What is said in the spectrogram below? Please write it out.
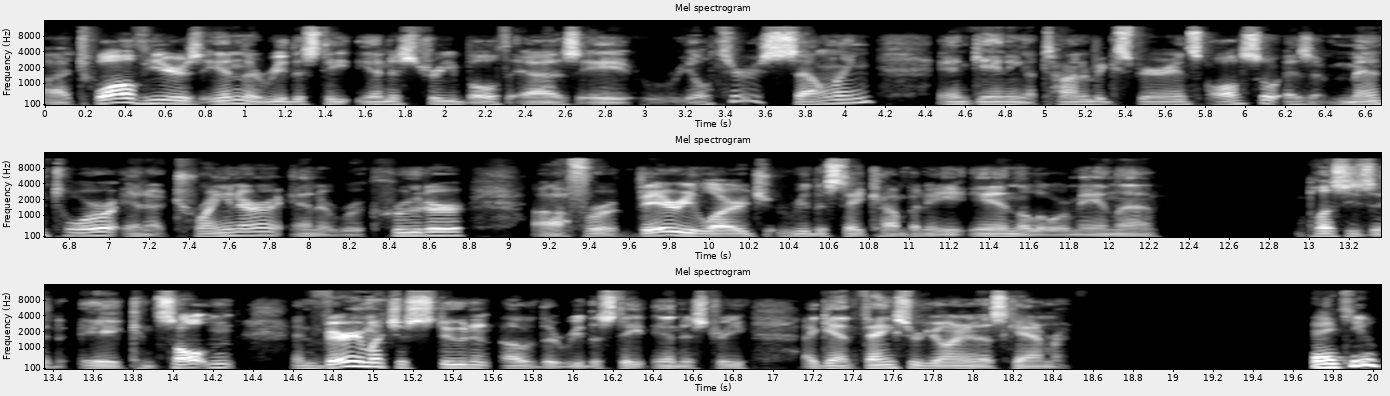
uh, 12 years in the real estate industry, both as a realtor, selling and gaining a ton of experience, also as a mentor and a trainer and a recruiter uh, for a very large real estate company in the Lower Mainland. Plus, he's a, a consultant and very much a student of the real estate industry. Again, thanks for joining us, Cameron. Thank you.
